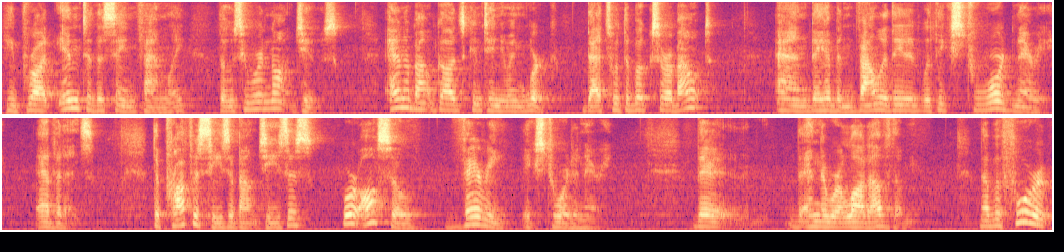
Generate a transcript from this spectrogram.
he brought into the same family those who were not Jews, and about God's continuing work. That's what the books are about, and they have been validated with extraordinary evidence. The prophecies about Jesus were also very extraordinary. There, and there were a lot of them. Now, before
